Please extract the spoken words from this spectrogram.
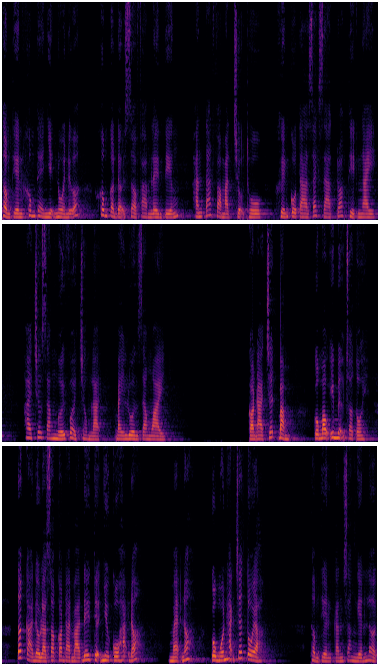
Thẩm Thiên không thể nhịn nổi nữa. Không cần đợi sở phàm lên tiếng, hắn tát vào mặt triệu thu, khiến cô ta rách ra toát thịt ngay. Hai chiếc răng mới vừa trồng lại, bay luôn ra ngoài. Con à chết bầm, cô mau im miệng cho tôi. Tất cả đều là do con đàn bà đê tiện như cô hại đó. Mẹ nó, cô muốn hại chết tôi à? Thẩm Thiên cắn răng nghiến lợi,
